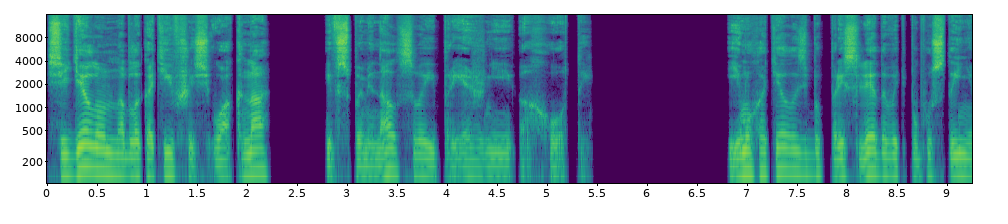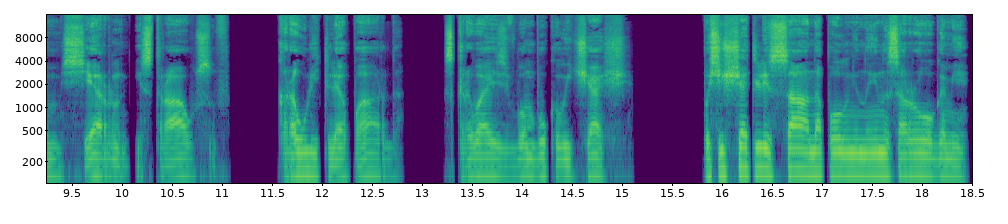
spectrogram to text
сидел он, облокотившись у окна, и вспоминал свои прежние охоты. Ему хотелось бы преследовать по пустыням серн и страусов, караулить леопарда, скрываясь в бамбуковой чаще, посещать леса, наполненные носорогами,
